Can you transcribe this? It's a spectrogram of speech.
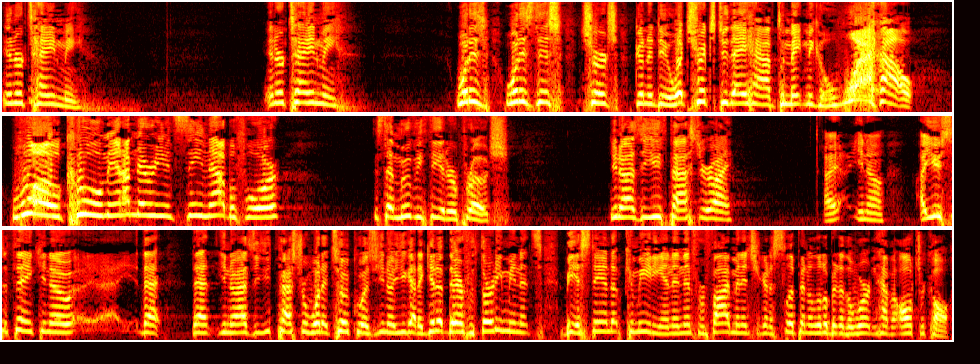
Entertain me. Entertain me. What is, what is this church gonna do? What tricks do they have to make me go, wow! Whoa, cool, man. I've never even seen that before. It's that movie theater approach. You know, as a youth pastor, I, I, you know, I used to think, you know, that that, you know, as a youth pastor, what it took was, you know, you got to get up there for 30 minutes, be a stand-up comedian, and then for five minutes, you're going to slip in a little bit of the word and have an altar call.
